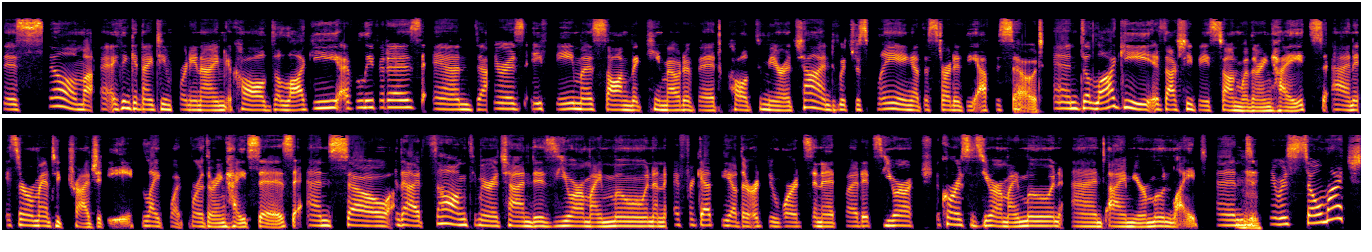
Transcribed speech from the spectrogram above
this film, I think in 1949 called Dillagi, I believe it is. And uh, there is a famous song that came out of it called Tu Mera Chand, which was playing at the start of the episode. And Dillagi is actually based on Wuthering Heights and it's a romantic tragedy, like what Wuthering Heights is. And so that song, Tu Mera Chand, is You Are My Moon. And I forget the other two words in it, but it's your, the chorus is You Are My Moon and I'm Your Moonlight. And Mhm. there was so much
